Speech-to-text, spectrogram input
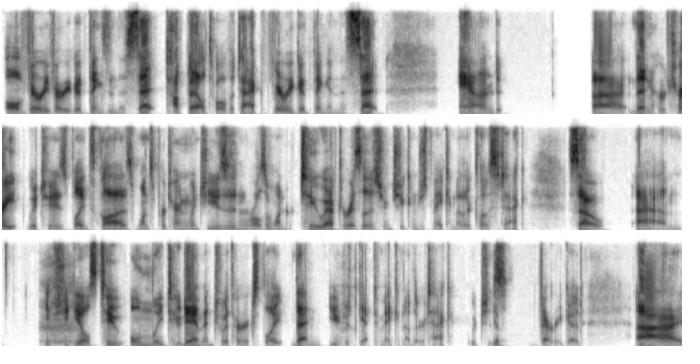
all very, very good things in this set. Top dial 12 attack, very good thing in this set. And uh, then her trait, which is Blade's Claws, once per turn when she uses and rolls a one or two after resolution, she can just make another close attack. So, um, if she deals two only two damage with her exploit, then you just get to make another attack, which is very good. Uh,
